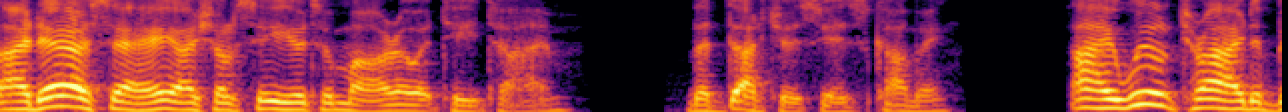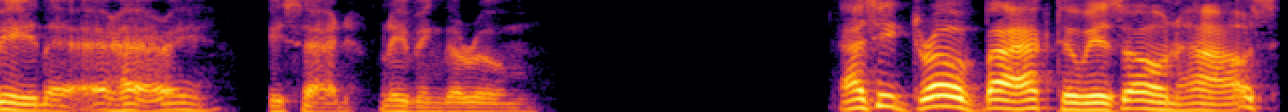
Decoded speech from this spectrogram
I dare say I shall see you to-morrow at tea-time. The Duchess is coming. I will try to be there, Harry, he said, leaving the room. As he drove back to his own house,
